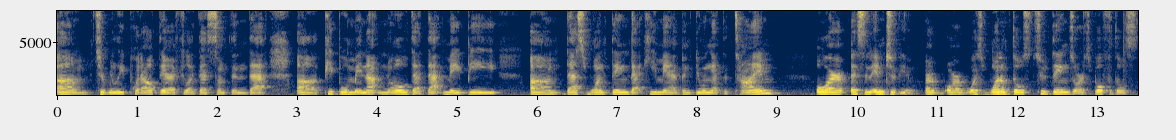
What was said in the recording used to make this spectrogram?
um, to really put out there. I feel like that's something that uh, people may not know that that may be um, that's one thing that he may have been doing at the time or it's an interview or, or was one of those two things or it's both of those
